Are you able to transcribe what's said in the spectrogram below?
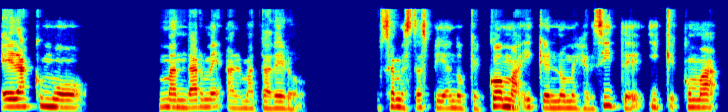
Era como mandarme al matadero. O sea, me estás pidiendo que coma y que no me ejercite y que coma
